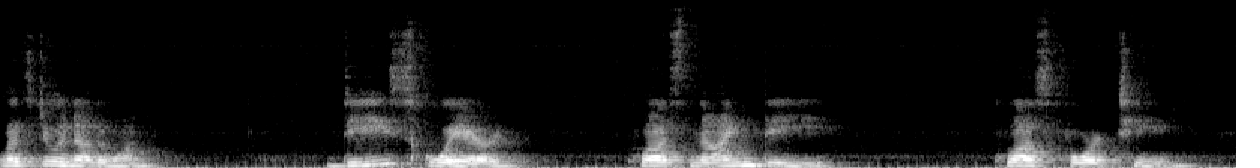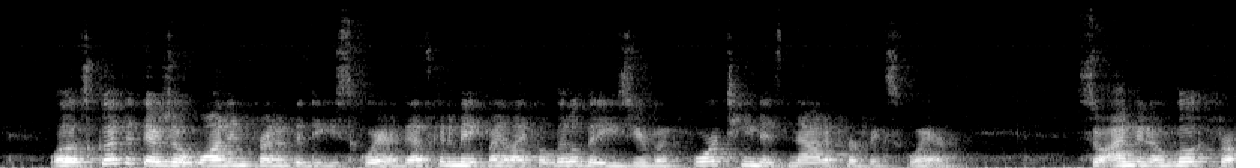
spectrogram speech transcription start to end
Let's do another one. d squared plus 9d plus 14. Well, it's good that there's a 1 in front of the d squared. That's going to make my life a little bit easier, but 14 is not a perfect square. So I'm going to look for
